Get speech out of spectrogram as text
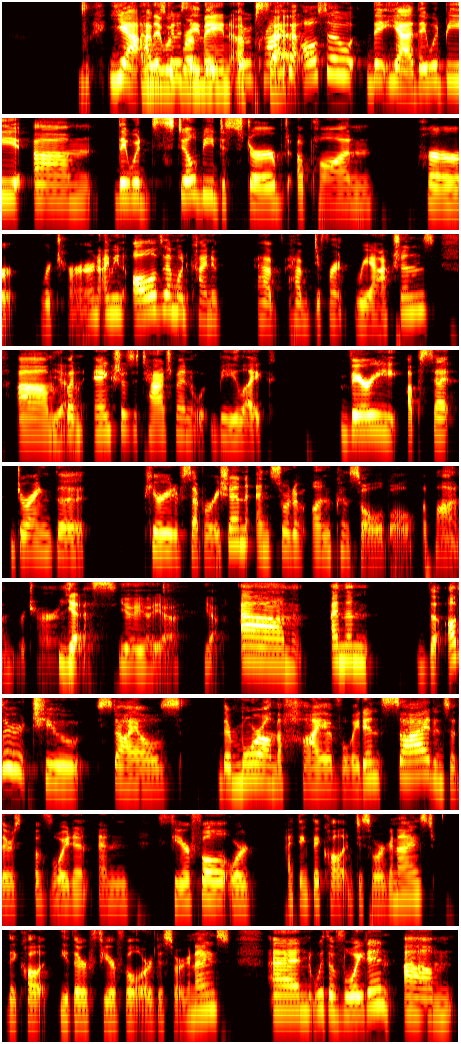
Yeah, And I they was would going to say they, remain they would cry, but also they yeah they would be um they would still be disturbed upon her return. I mean, all of them would kind of have have different reactions, um, Yeah. but an anxious attachment would be like very upset during the period of separation and sort of unconsolable upon return. Yes. Yeah. Yeah. Yeah. Yeah. Um, and then the other two styles, they're more on the high avoidance side. And so there's avoidant and fearful, or I think they call it disorganized. They call it either fearful or disorganized. And with avoidant, um,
